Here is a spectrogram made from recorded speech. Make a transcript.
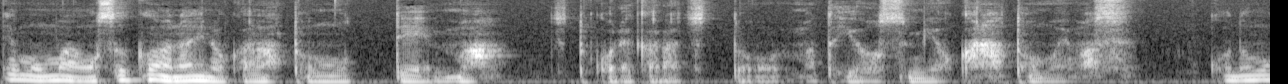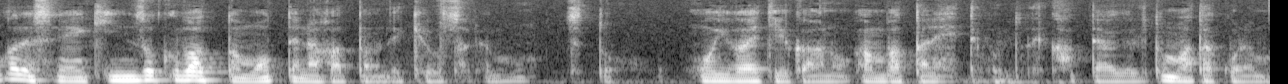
でもまあ遅くはないのかなと思ってまあちょっとこれからちょっとまた様子見ようかなと思います。子供がですね金属バット持ってなかったので今日それもちょっとお祝いというかあの頑張ったねってことで買ってあげるとまたこれも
